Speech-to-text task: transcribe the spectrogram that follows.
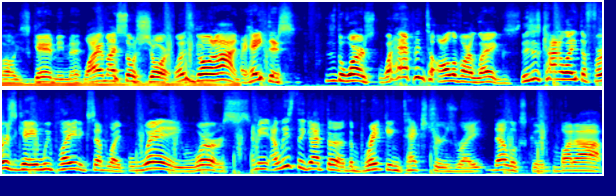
oh, you scared me, man. Why am I so short? What is going on? I hate this. This is the worst. What happened to all of our legs? This is kind of like the first game we played, except like way worse. I mean, at least they got the, the breaking textures right. That looks good. But uh,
